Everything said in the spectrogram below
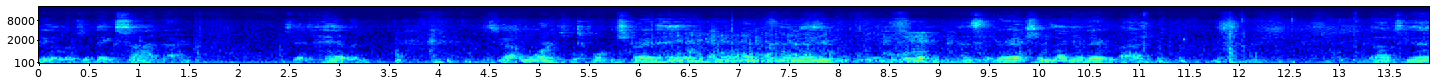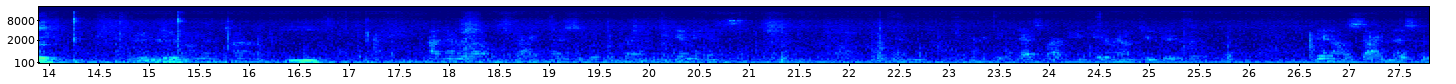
Hill, there's a big sign there. It says heaven. It's got Warrensville pointing straight ahead. Amen. That's the directions I give everybody. God's good. Mm. I know I was diagnosed with uh, MS. And that's why I can't get around too good, but then I was diagnosed with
